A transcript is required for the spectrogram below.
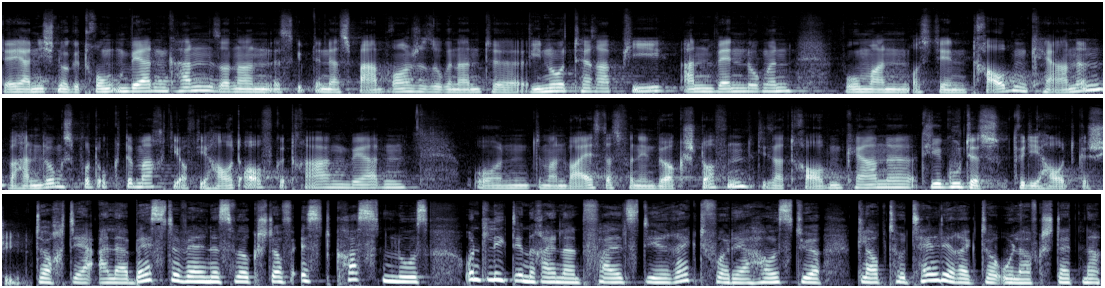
der ja nicht nur getrunken werden kann, sondern es gibt in der Spa-Branche sogenannte Vinotherapie-Anwendungen, wo man aus den Traubenkernen Behandlungsprodukte macht, die auf die Haut aufgetragen werden und man weiß, dass von den Wirkstoffen dieser Traubenkerne viel Gutes für die Haut geschieht. Doch der allerbeste Wellnesswirkstoff ist kostenlos und liegt in Rheinland-Pfalz direkt vor der Haustür, glaubt Hoteldirektor Olaf Stettner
